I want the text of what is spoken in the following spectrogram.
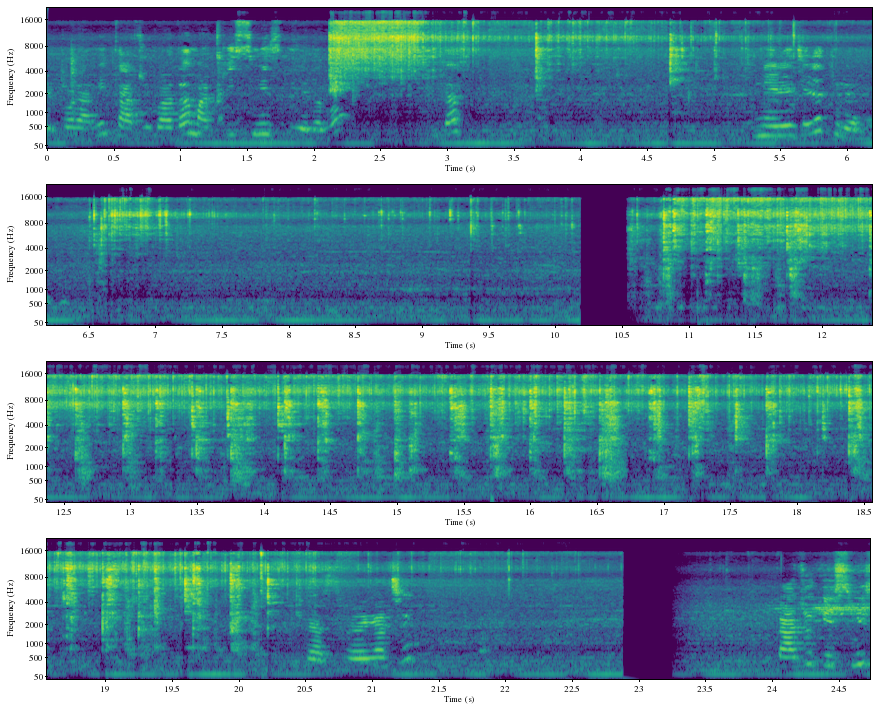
এরপর আমি কাজু বাদাম আর কিশমিশ দিয়ে দেবো। ঠিক আছে নেড়ে চেড়ে তুলে নেব ব্যাস হয়ে গেছে। কাজু কিশমিশ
